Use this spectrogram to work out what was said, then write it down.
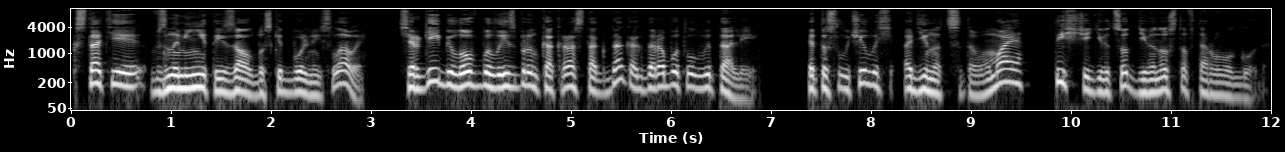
Кстати, в знаменитый зал баскетбольной славы Сергей Белов был избран как раз тогда, когда работал в Италии. Это случилось 11 мая 1992 года.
